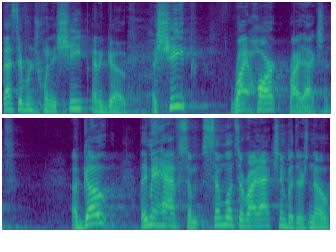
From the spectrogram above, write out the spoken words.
That's the difference between a sheep and a goat. A sheep, right heart, right actions. A goat, they may have some semblance of right action, but there's no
